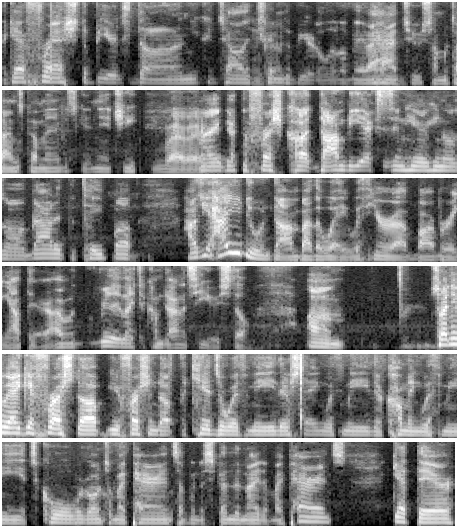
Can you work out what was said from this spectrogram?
I get fresh. The beard's done. You can tell I trimmed the beard a little bit. I had to. Summertime's coming. It was getting itchy. Right, right. Right. Got the fresh cut. Dom BX is in here. He knows all about it. The tape up. How's you? How you doing, Dom? By the way, with your uh, barbering out there, I would really like to come down and see you still. Um, so anyway, I get freshed up. You're freshened up. The kids are with me. They're staying with me. They're coming with me. It's cool. We're going to my parents. I'm going to spend the night at my parents. Get there.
